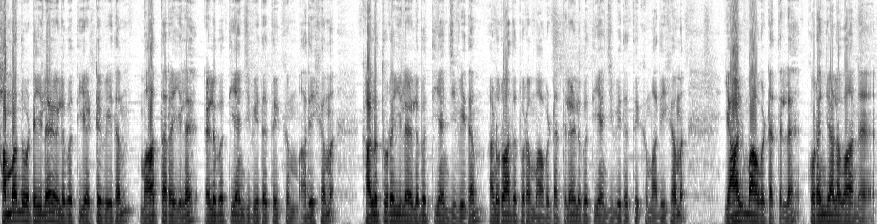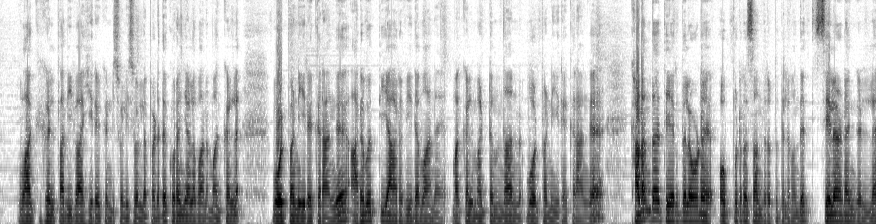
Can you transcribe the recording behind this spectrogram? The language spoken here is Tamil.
ஹம்மந்தோட்டையில் எழுபத்தி எட்டு வீதம் மாத்தறையில் எழுபத்தி அஞ்சு வீதத்துக்கும் அதிகம் களுத்துறையில் எழுபத்தி அஞ்சு வீதம் அனுராதபுரம் மாவட்டத்தில் எழுபத்தி அஞ்சு வீதத்துக்கும் அதிகம் யாழ் மாவட்டத்தில் குறைஞ்ச அளவான வாக்குகள் பதிவாகி இருக்குன்னு சொல்லி சொல்லப்படுது. குறைஞ்ச அளவான மக்கள் ஓட் பண்ணியிருக்கிறாங்க. அறுபத்தி ஆறு வீதமான மக்கள் மட்டும்தான் ஓட் பண்ணியிருக்கிறாங்க. கடந்த தேர்தலோட ஒப்பிடுற சந்தர்ப்பத்தில் வந்து சில இடங்களில்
